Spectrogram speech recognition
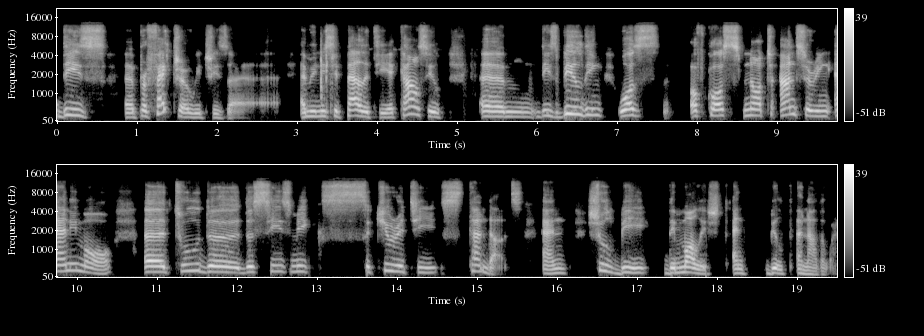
this uh, prefecture, which is a, a, municipality, a council, um, this building was of course not answering anymore uh, to the, the seismic security standards and should be demolished and built another one.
